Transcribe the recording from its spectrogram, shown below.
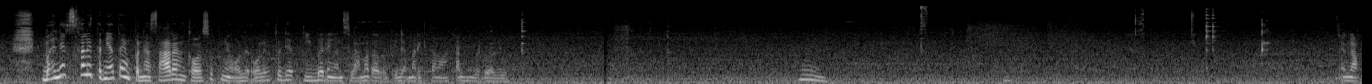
Banyak sekali ternyata yang penasaran kalau saya punya oleh-oleh itu dia tiba dengan selamat atau tidak. Mari kita makan berdua dulu. Hmm. Enak.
